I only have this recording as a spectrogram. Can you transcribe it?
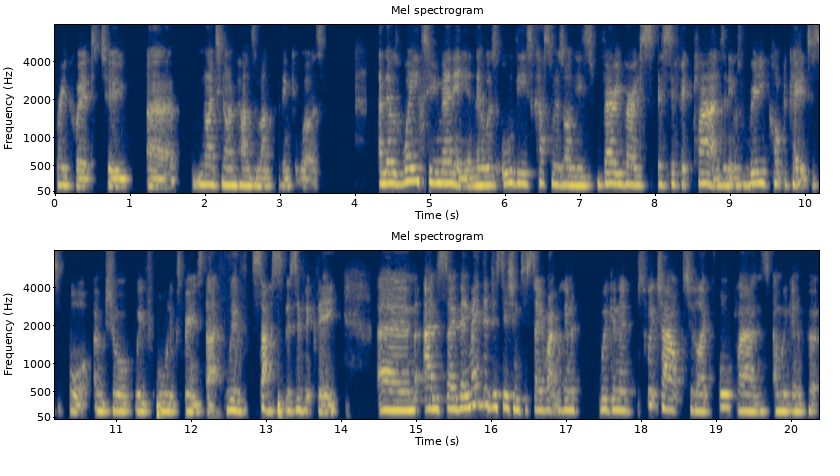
three quid to uh, ninety nine pounds a month, I think it was. And there was way too many, and there was all these customers on these very very specific plans, and it was really complicated to support. I'm sure we've all experienced that with SaaS specifically. Um, and so they made the decision to say, right, we're going to we're going to switch out to like four plans, and we're going to put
